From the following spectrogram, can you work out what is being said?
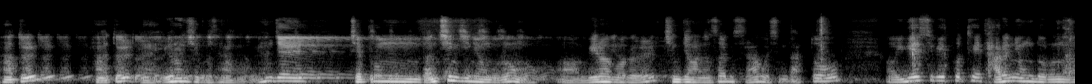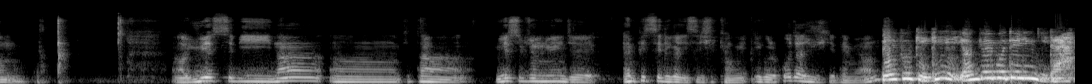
하나 둘. 하나 둘. 네, 이런 식으로 사용하고. 현재 제품 런칭 기념으로 어, 미러볼을 증정하는 서비스를 하고 있습니다. 또 어, USB 포트의 다른 용도로는 어, USB나 어, 기타 USB 종류의 이제 MP3가 있으실 경우에 이걸 꽂아주시게 되면 외부 기기 연결 모드입니다.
